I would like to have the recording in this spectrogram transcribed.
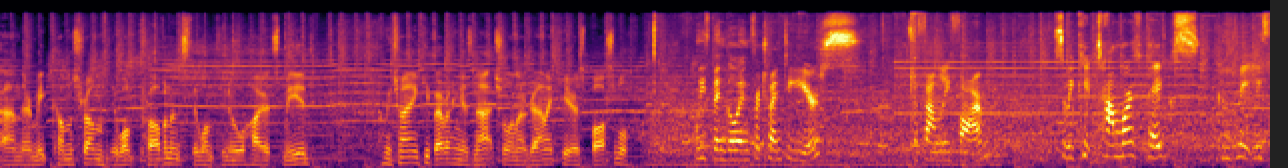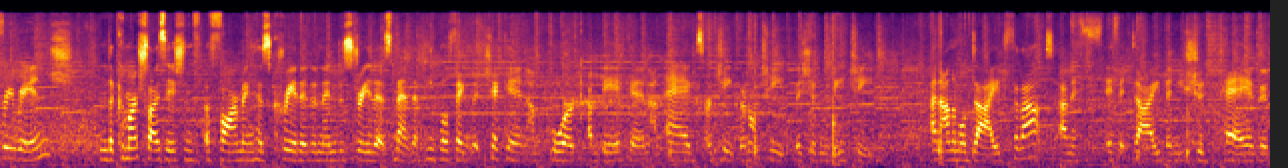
and their meat comes from. They want provenance, they want to know how it's made. We try and keep everything as natural and organic here as possible. We've been going for 20 years, the family farm. So we keep Tamworth pigs completely free range. And the commercialisation of farming has created an industry that's meant that people think that chicken and pork and bacon and eggs are cheap. They're not cheap, they shouldn't be cheap. An animal died for that, and if, if it died, then you should pay a good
